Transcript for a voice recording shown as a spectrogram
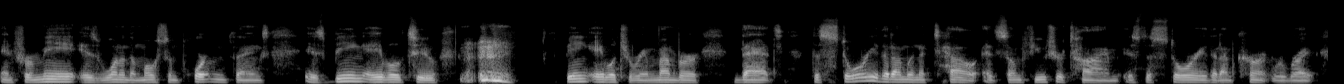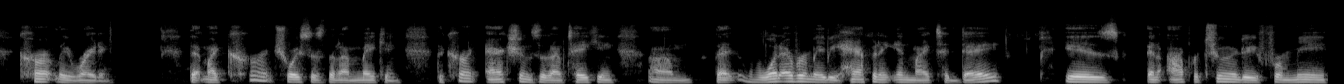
and for me is one of the most important things is being able to being able to remember that the story that I'm going to tell at some future time is the story that I'm currently write, currently writing. That my current choices that I'm making, the current actions that I'm taking, um, that whatever may be happening in my today is an opportunity for me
